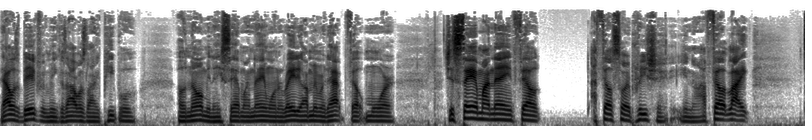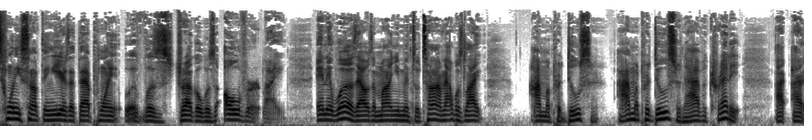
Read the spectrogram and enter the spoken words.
that was big for me because I was like, people oh know me. They said my name on the radio. I remember that felt more, just saying my name felt, I felt so appreciated. You know, I felt like twenty something years at that point was, struggle was over. Like and it was. That was a monumental time. That was like, I'm a producer. I'm a producer, and I have a credit. I, I,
